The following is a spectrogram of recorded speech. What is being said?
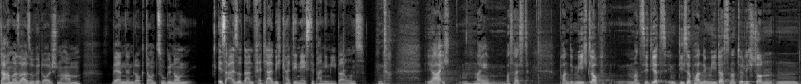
Da haben wir also, wir Deutschen haben während dem Lockdown zugenommen. Ist also dann Fettleibigkeit die nächste Pandemie bei uns? Ja, ich, mein, was heißt Pandemie? Ich glaube, man sieht jetzt in dieser Pandemie, dass natürlich schon ein,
